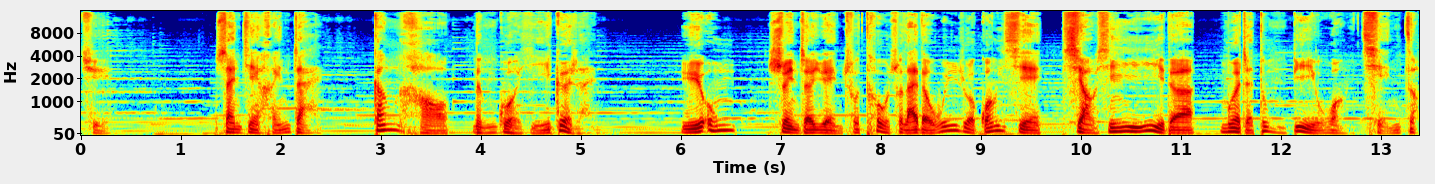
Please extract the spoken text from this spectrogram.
去。山涧很窄，刚好能过一个人。渔翁顺着远处透出来的微弱光线，小心翼翼地摸着洞壁往前走。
